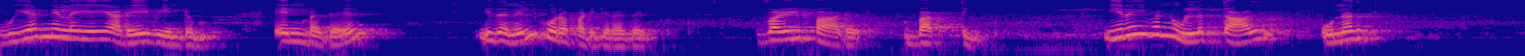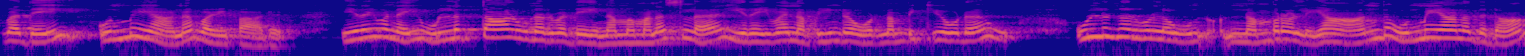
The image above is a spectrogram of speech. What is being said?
உயர்நிலையை அடைய வேண்டும்? என்பது இதனில் கூறப்படுகிறது. வழிபாடு பக்தி. இறைவன் உள்ளத்தால் உணர்வதே உண்மையான வழிபாடு. இறைவனை உள்ளத்தால் உணர்வதே நம்ம மனசில் இறைவன் அப்படின்ற ஒரு நம்பிக்கையோட உள்ளுணர்வுள்ள உண் நம்புகிறோம் இல்லையா? அந்த உண்மையானது தான்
